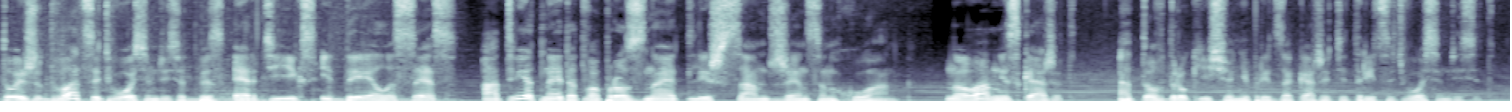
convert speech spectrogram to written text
той же 2080 без RTX и DLSS? Ответ на этот вопрос знает лишь сам Дженсен Хуанг. Но вам не скажет, а то вдруг еще не предзакажете 3080.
